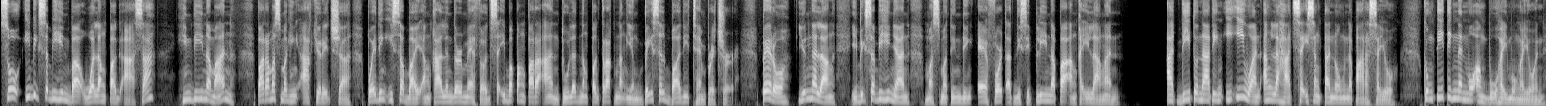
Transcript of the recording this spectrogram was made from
So, ibig sabihin ba walang pag-asa? Hindi naman. Para mas maging accurate siya, pwedeng isabay ang calendar method sa iba pang paraan tulad ng pag-track ng iyong basal body temperature. Pero, yun nga lang, ibig sabihin yan, mas matinding effort at disiplina pa ang kailangan. At dito natin iiwan ang lahat sa isang tanong na para sa'yo. Kung titingnan mo ang buhay mo ngayon,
